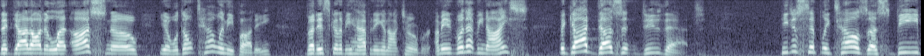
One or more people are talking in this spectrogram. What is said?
that God ought to let us know, you know, well, don't tell anybody, but it's going to be happening in October. I mean, wouldn't that be nice? But God doesn't do that. He just simply tells us, be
